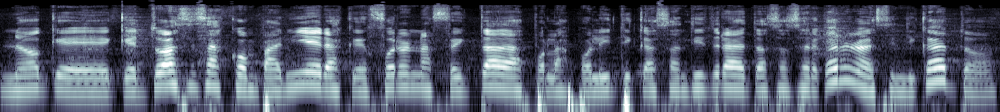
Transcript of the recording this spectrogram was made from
¿No? Que, que todas esas compañeras que fueron afectadas por las políticas antitrata se acercaron al sindicato.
